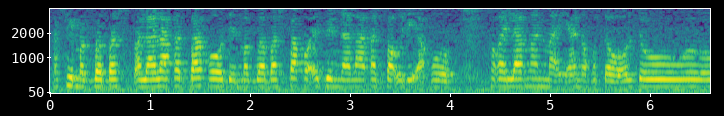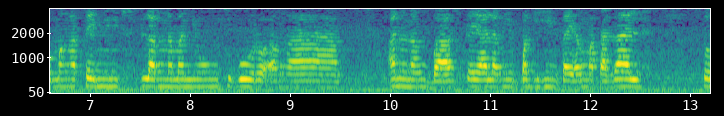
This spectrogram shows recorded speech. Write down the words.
Kasi magbabas, lalakad pa ako, then magbabas pa ako, and then lalakad pa uli ako. So, kailangan maiano ko to. Although, mga 10 minutes lang naman yung siguro ang ah, ano ng bus, kaya lang yung paghihintay ang matagal. So,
